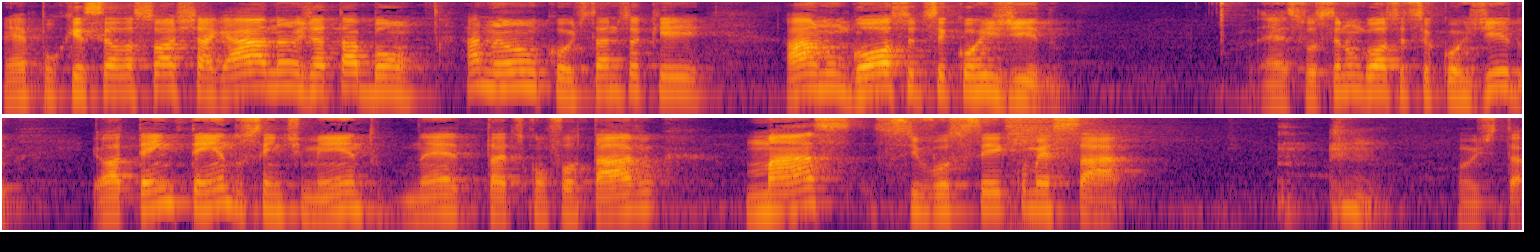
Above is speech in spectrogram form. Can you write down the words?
Né? Porque se ela só achar que, ah, não, já tá bom. Ah, não, coach, tá nisso aqui. Ah, não gosto de ser corrigido. É, se você não gosta de ser corrigido, eu até entendo o sentimento, né? Tá desconfortável. Mas se você começar. Hoje tá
